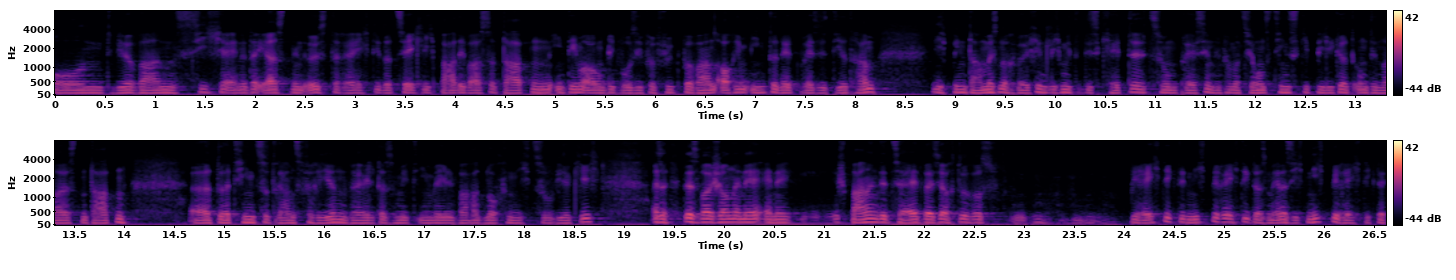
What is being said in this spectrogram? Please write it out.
Und wir waren sicher eine der ersten in Österreich, die tatsächlich Badewasserdaten in dem Augenblick, wo sie verfügbar waren, auch im Internet präsentiert haben. Ich bin damals noch wöchentlich mit der Diskette zum Presse- und Informationsdienst gebildet, um die neuesten Daten äh, dorthin zu transferieren, weil das mit E-Mail war noch nicht so wirklich. Also das war schon eine, eine spannende Zeit, weil ja auch durchaus berechtigte, nicht berechtigte, aus meiner Sicht nicht berechtigte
